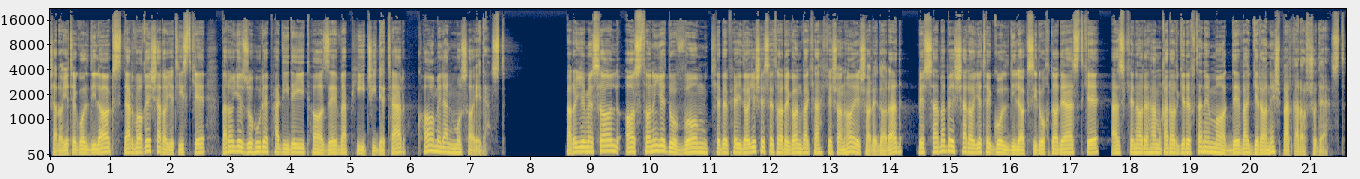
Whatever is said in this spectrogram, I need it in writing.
شرایط گلدیلاکس در واقع شرایطی است که برای ظهور پدیده‌ای تازه و پیچیده تر کاملا مساعد است. برای مثال آستانه دوم که به پیدایش ستارگان و کهکشانها اشاره دارد به سبب شرایط گلدیلاکسی رخ داده است که از کنار هم قرار گرفتن ماده و گرانش برقرار شده است.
